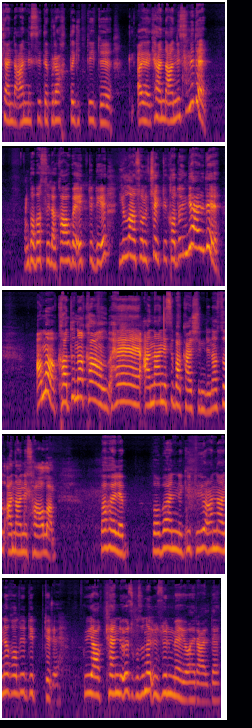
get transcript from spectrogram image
kendi annesi de bıraktı gittiydi. Kendi annesini de babasıyla kavga etti diye yıllar sonra çekti kadın geldi. Ama kadına kal. He anneannesi bakar şimdi. Nasıl anneanne sağlam. Bak hele babaanne gidiyor anneanne kalıyor dipdiri. Güya kendi öz kızına üzülmüyor herhalde.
